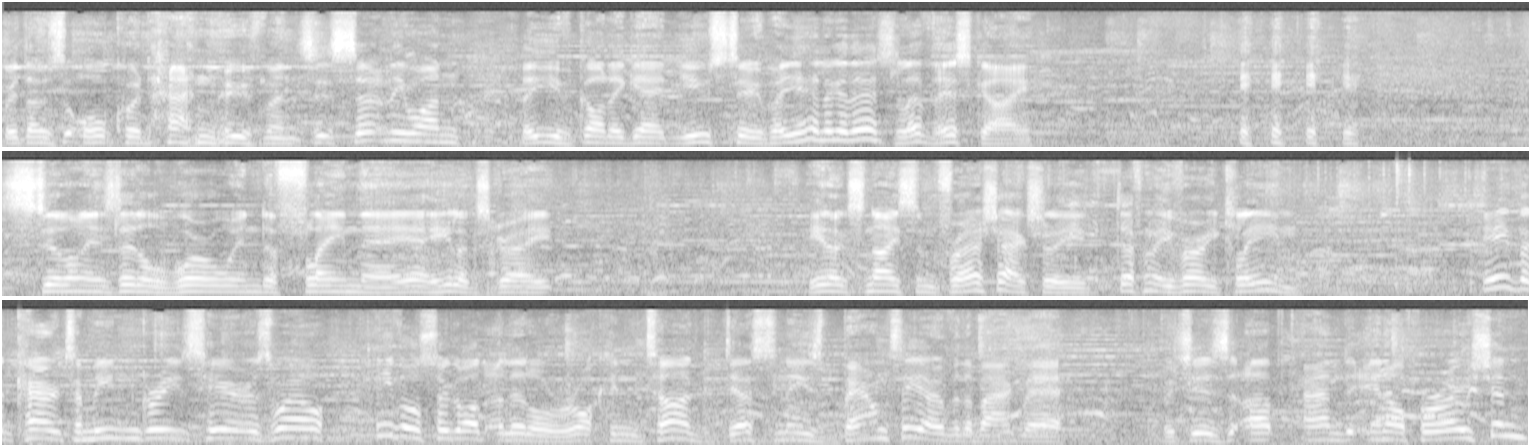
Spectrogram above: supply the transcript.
with those awkward hand movements. It's certainly one that you've got to get used to. But yeah, look at this, love this guy. Still on his little whirlwind of flame there, yeah, he looks great. He looks nice and fresh actually, definitely very clean. You've got character meet and greets here as well. You've also got a little Rockin' Tug, Destiny's Bounty over the back there, which is up and in operation.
